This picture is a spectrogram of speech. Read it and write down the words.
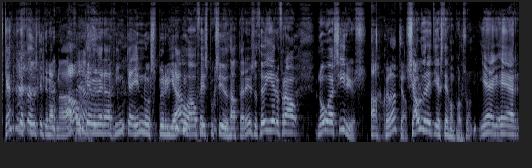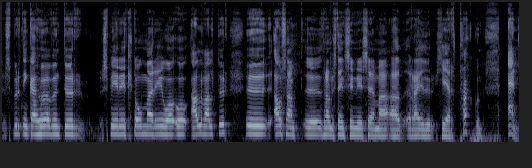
skemmtilegt að þú skildi nefna það. Fólk hefur verið að ringja inn og spurja og á Facebook síðu þáttarins og þau eru frá Nóa Sirius. Akkurat, já. Sjálfur heiti ég Stefán Pálsson. Ég er spurningahöfundur spyrill, dómari og, og alvaldur uh, ásamt uh, Þráni Steinsinni sem að, ræður hér tökkum. En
